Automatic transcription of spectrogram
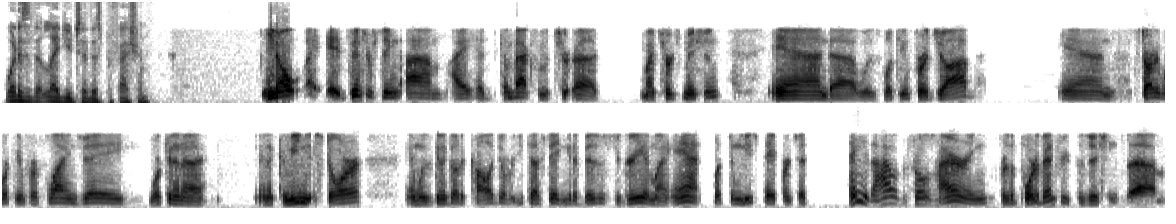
what is it that led you to this profession? You know, it's interesting. Um, I had come back from a chur- uh, my church mission and uh, was looking for a job, and started working for Flying J, working in a in a convenience store, and was going to go to college over at Utah State and get a business degree. And my aunt looked in the newspaper and said, "Hey, the Highway Patrol's hiring for the port of entry positions. Um,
